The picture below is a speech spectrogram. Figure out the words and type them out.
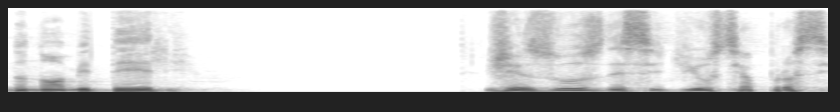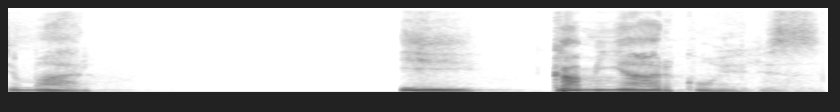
no nome dele, Jesus decidiu se aproximar e caminhar com eles.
